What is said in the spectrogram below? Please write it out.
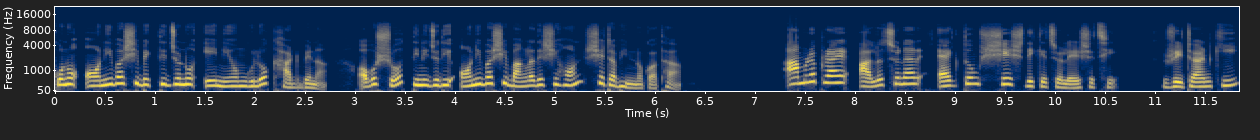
কোনো অনিবাসী ব্যক্তির জন্য এই নিয়মগুলো খাটবে না। অবশ্য তিনি যদি অনিবাসী বাংলাদেশী হন, সেটা ভিন্ন কথা। আমরা প্রায় আলোচনার একদম শেষ দিকে চলে এসেছি। রিটার্ন কি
